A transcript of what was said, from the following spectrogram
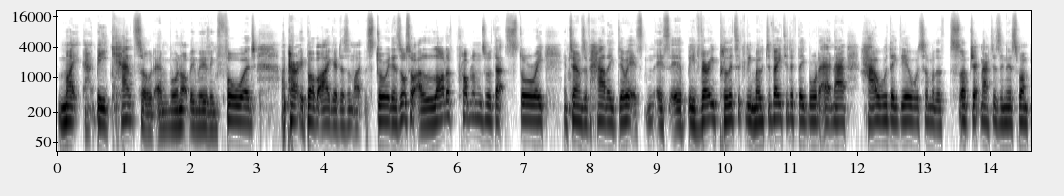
might be cancelled and will not be moving forward. Apparently, Bob Iger doesn't like the story. There's also a lot of problems with that story in terms of how they do it. It's, it's it'd be very politically motivated if they brought it out now. How would they deal with some of the subject matters in this one?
